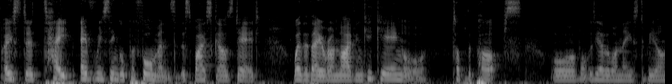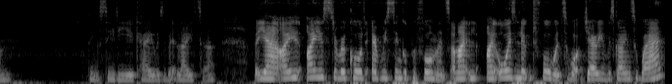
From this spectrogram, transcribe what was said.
I used to tape every single performance that the Spice Girls did, whether they were on Live and Kicking or Top of the Pops, or what was the other one they used to be on? I think CD UK was a bit later. But yeah, I, I used to record every single performance and I, I always looked forward to what Geri was going to wear.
